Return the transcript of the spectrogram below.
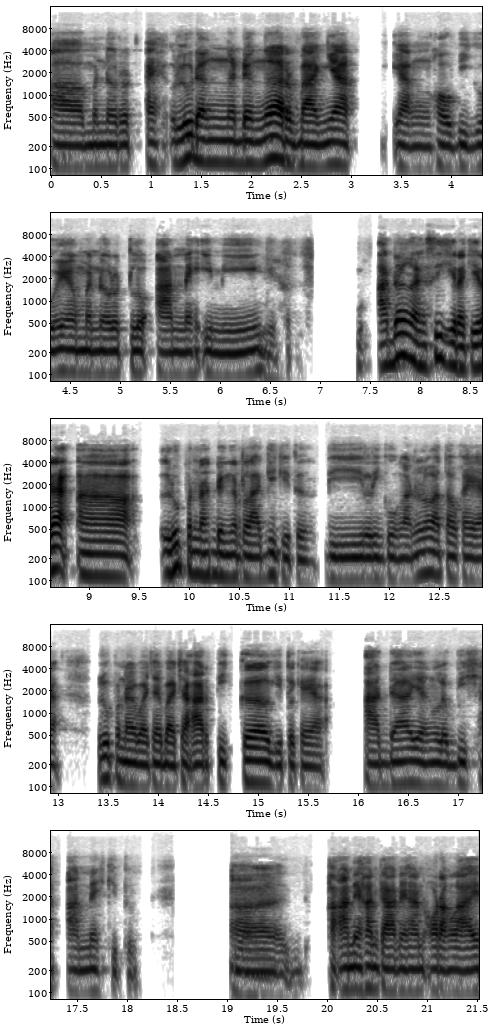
uh, menurut eh lu udah ngedenger banyak yang hobi gue yang menurut lu aneh ini. Gitu ada nggak sih kira-kira uh, lu pernah denger lagi gitu di lingkungan lo? Atau kayak lu pernah baca-baca artikel gitu kayak ada yang lebih aneh gitu? Uh, keanehan-keanehan orang lain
